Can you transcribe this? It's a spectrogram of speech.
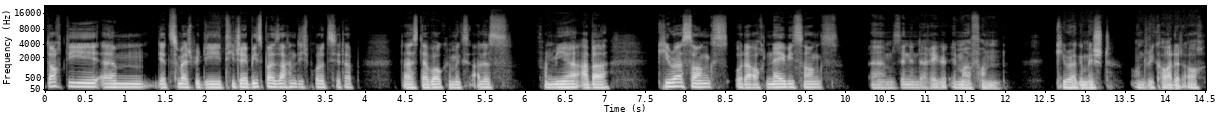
doch die, ähm, jetzt zum Beispiel die TJ Beasball Sachen, die ich produziert habe, da ist der Vocal Mix alles von mir, aber Kira Songs oder auch Navy Songs ähm, sind in der Regel immer von Kira gemischt und recorded auch.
